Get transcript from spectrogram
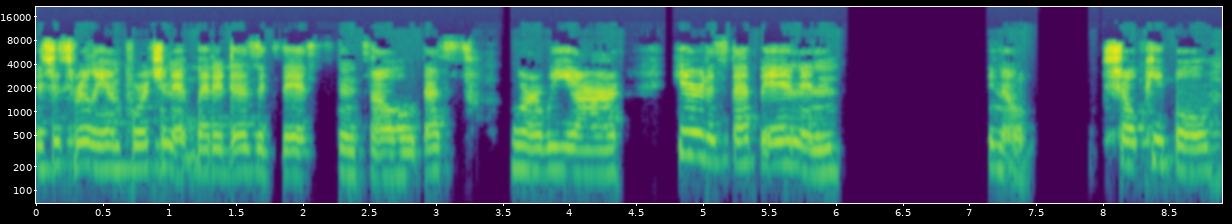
it's just really unfortunate, but it does exist. And so that's where we are here to step in and, you know, show people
